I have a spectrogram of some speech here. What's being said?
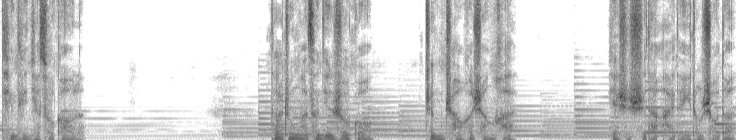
听听就足够了。大仲马曾经说过，争吵和伤害，也是试探爱的一种手段。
